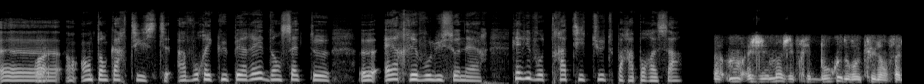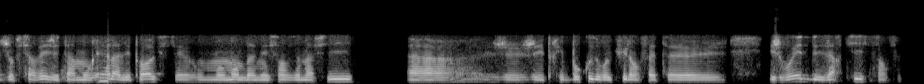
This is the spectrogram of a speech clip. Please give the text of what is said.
euh, ouais. en, en, tant qu'artiste, à vous récupérer dans cette euh, ère révolutionnaire. Quelle est votre attitude par rapport à ça? Euh, moi, j'ai pris beaucoup de recul. En fait, j'observais. J'étais à Montréal à l'époque. C'était au moment de la naissance de ma fille. Euh, j'ai pris beaucoup de recul. En fait, euh, je voyais des artistes en fait,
